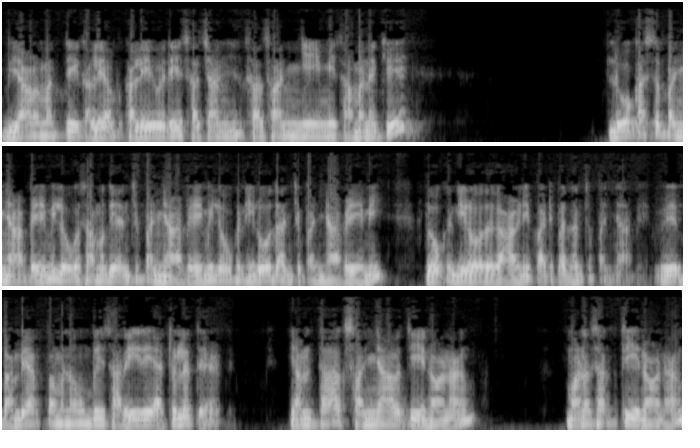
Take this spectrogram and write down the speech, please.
ව්‍යාමත්තේ කලේවරේ සසඤ්ඤේමි සමනකේ ලෝකස්ස පඤ්ඤාපේමි ලෝක සමුදයංච පඤ්ඤාපේමි ලෝක නිරෝධංච පඤ්ඤාපේමි ලෝක නිරෝධ ගාමිනී පටිපදංච පඤ්ඤාපේමි මේ බඹයක් පමණ උඹේ ශරීරයේ ඇතුළත යම් තාක් සංඥාව තියෙනවා නම් මනසක් තියෙනවා නම්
